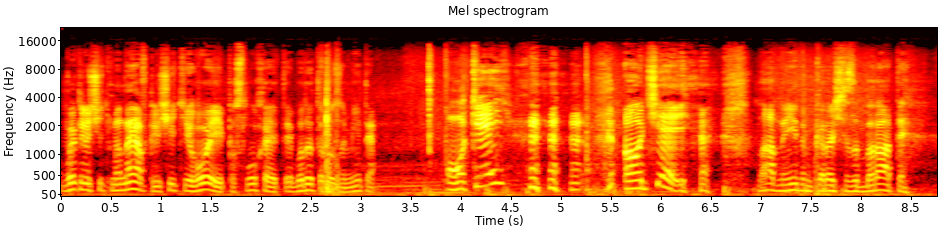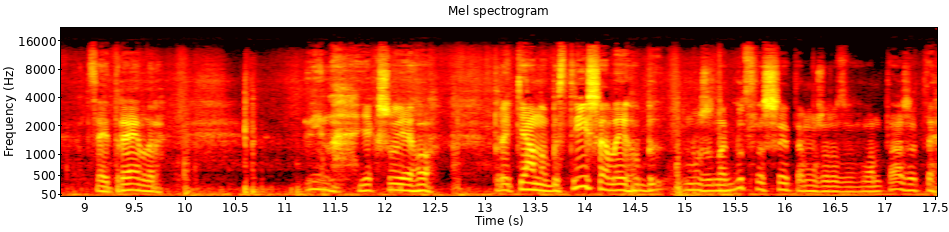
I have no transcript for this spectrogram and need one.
виключіть мене, включіть його і послухайте, і будете розуміти. Окей? Окей. Ладно, їдемо, коротше, забирати цей трейлер. Він, якщо я його притягну швидше, але його можу на гуц лишити, можу розвантажити.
